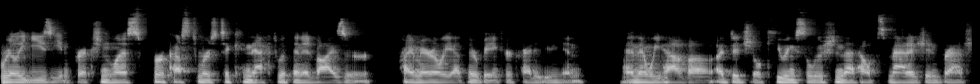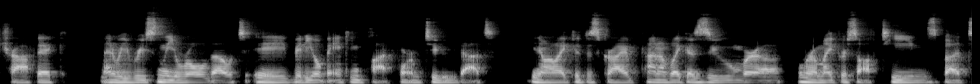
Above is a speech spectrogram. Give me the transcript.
really easy and frictionless for customers to connect with an advisor, primarily at their bank or credit union. And then we have a, a digital queuing solution that helps manage in branch traffic. And we recently rolled out a video banking platform too that you know, I like to describe kind of like a Zoom or a or a Microsoft Teams, but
